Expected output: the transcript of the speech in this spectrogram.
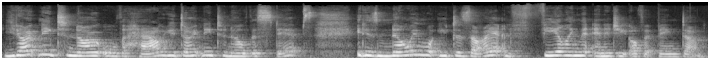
You don't need to know all the how, you don't need to know the steps. It is knowing what you desire and feeling the energy of it being done.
